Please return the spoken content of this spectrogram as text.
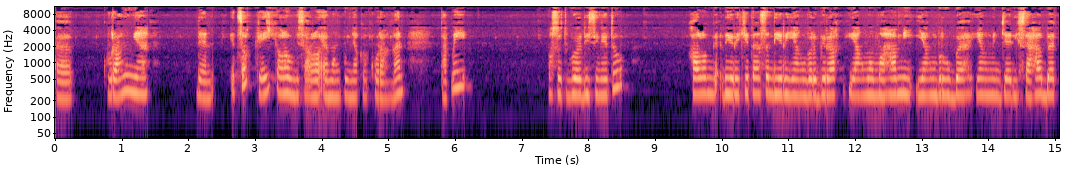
uh, kurangnya dan it's okay kalau misal lo emang punya kekurangan tapi maksud gue di sini tuh kalau nggak diri kita sendiri yang bergerak, yang memahami, yang berubah, yang menjadi sahabat,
